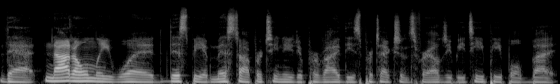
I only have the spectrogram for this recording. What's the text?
that not only would this be a missed opportunity to provide these protections for LGBT people, but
